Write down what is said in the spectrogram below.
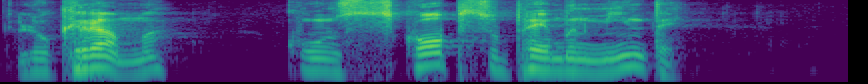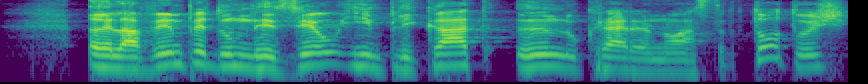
Lucrăm cu un scop suprem în minte. Îl avem pe Dumnezeu implicat în lucrarea noastră. Totuși,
